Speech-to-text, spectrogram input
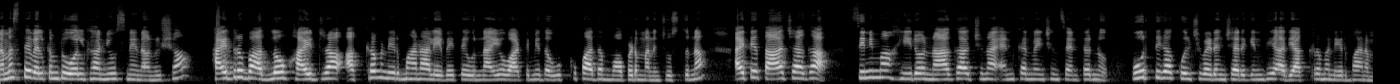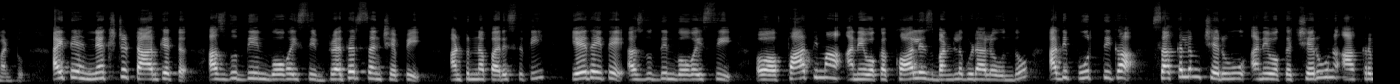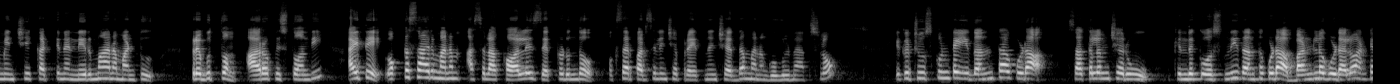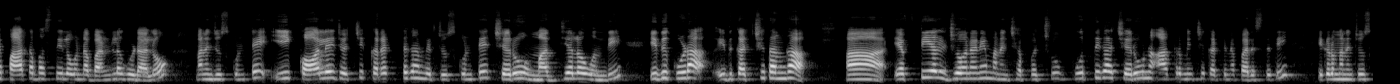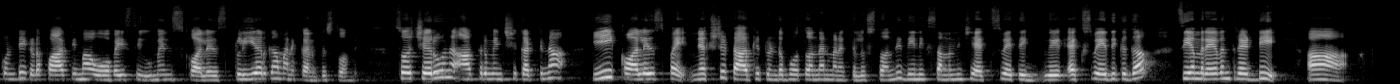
నమస్తే welcome to ఓల్ఘా news. నేను అనుష. హైదరాబాద్లో హైడ్రా అక్రమ నిర్మాణాలు ఏవైతే ఉన్నాయో వాటి మీద ఉక్కుపాదం మోపడం మనం చూస్తున్నాం. అయితే తాజాగా cinema hero Nagarjuna N convention సెంటర్ను పూర్తిగా కూల్చివేయడం జరిగింది. అది అక్రమ నిర్మాణం అంటూ. అయితే నెక్స్ట్ టార్గెట్ అజదుద్దీన్ ఓవైసీ బ్రదర్స్ అని చెప్పి అంటున్న పరిస్థితి. ఏదైతే అజదుద్దీన్ ఓవైసీ ఫాతిమా అనే ఒక కాలేజ్ బండ్లగూడలో ఉందో అది పూర్తిగా సకలం చెరువు అనే ఒక చెరువును ఆక్రమించి కట్టిన నిర్మాణం అంటూ ప్రభుత్వం ఆరోపిస్తోంది. అయితే ఒక్కసారి మనం అసలు ఆ కాలేజ్ ఎక్కడుందో ఒకసారి పరిశీలించే ప్రయత్నం చేద్దాం మనం గూగుల్ మ్యాప్స్లో ఇక్కడ చూసుకుంటే ఇదంతా కూడా సకలం చెరువు కిందకి వస్తుంది. ఇదంతా కూడా బండ్లగూడలో అంటే పాత బస్తీలో ఉన్న బండ్లగూడలో మనం చూసుకుంటే ఈ కాలేజ్ వచ్చి కరెక్ట్గా మీరు చూసుకుంటే చెరువు మధ్యలో ఉంది. ఇది కూడా ఇది ఖచ్చితంగా ఎఫ్టిఎల్ జోన్ అనే మనం చెప్పొచ్చు. పూర్తిగా చెరువును ఆక్రమించి కట్టిన పరిస్థితి. ఇక్కడ మనం చూసుకుంటే ఇక్కడ ఫాతిమా ఓవైసీ ఉమెన్స్ కాలేజ్ క్లియర్గా మనకి కనిపిస్తోంది. సో చెరువును ఆక్రమించి కట్టిన ఈ కాలేజ్ పై నెక్స్ట్ టార్గెట్ ఉండబోతోందని మనకు తెలుస్తోంది. దీనికి సంబంధించి ఎక్స్ వేదిక ఎక్స్ వేదికగా సీఎం రేవంత్ రెడ్డి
